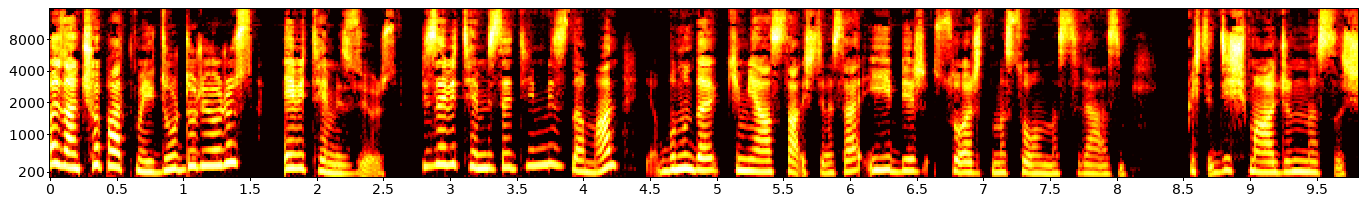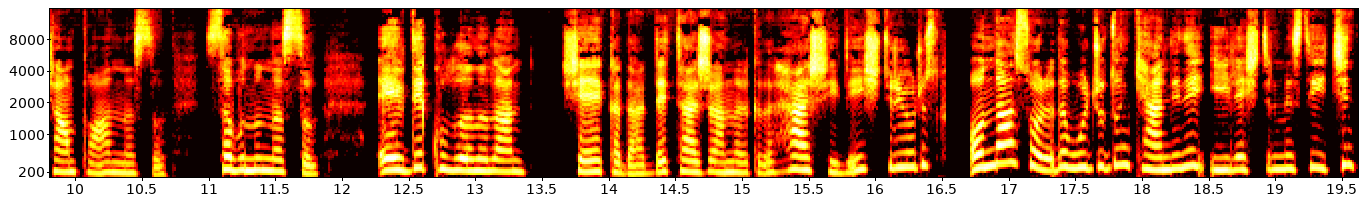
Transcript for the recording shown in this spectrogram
O yüzden çöp atmayı durduruyoruz, evi temizliyoruz. Biz evi temizlediğimiz zaman bunu da kimyasal işte mesela iyi bir su arıtması olması lazım. İşte diş macunu nasıl, şampuan nasıl, sabunu nasıl, evde kullanılan şeye kadar, deterjanlara kadar her şeyi değiştiriyoruz. Ondan sonra da vücudun kendini iyileştirmesi için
